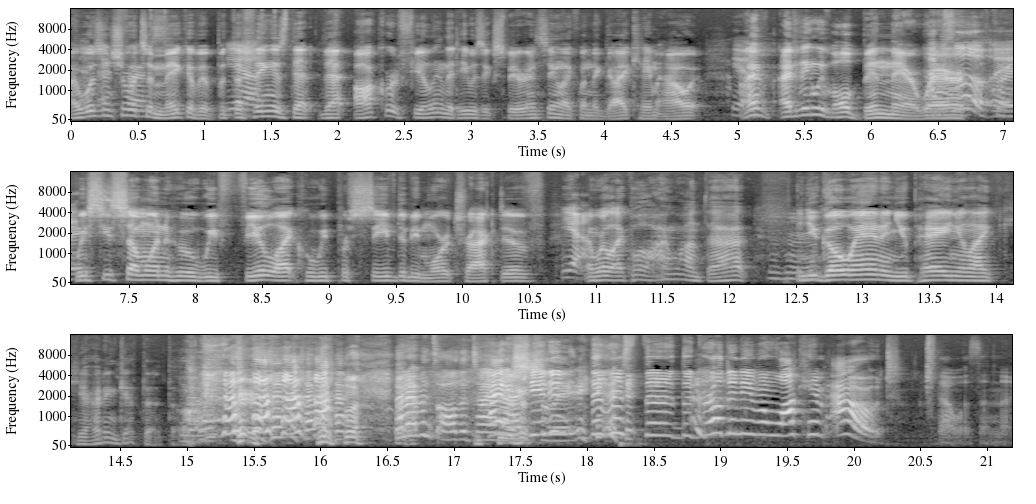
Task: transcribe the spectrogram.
I wasn't at sure what to make of it, but the thing is that that awkward feeling that he was experiencing, like when the guy came out, Yeah. I've, I think we've all been there where Absolutely. we see someone who we feel like who we perceive to be more attractive, Yeah. and we're like, well, I want that, and mm-hmm. you go in and you pay, and you're like, yeah, I didn't get that though. that happens all the time. Hey, actually. she didn't. There was, the the girl didn't even walk him out. That wasn't nice.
